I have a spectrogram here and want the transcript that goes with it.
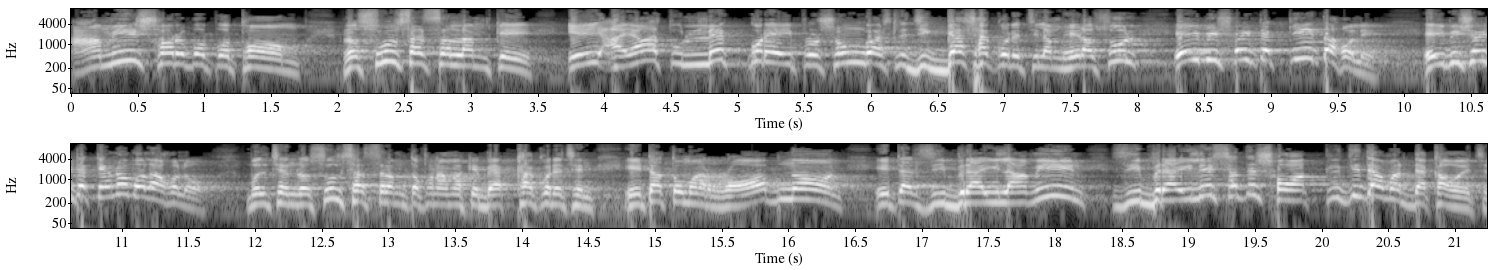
আমি সর্বপ্রথম রসুল সাল্লামকে এই আয়াত উল্লেখ করে এই প্রসঙ্গ আসলে জিজ্ঞাসা করেছিলাম, হে রসুল, এই বিষয়টা কি তাহলে? এই বিষয়টা কেন বলা হলো? বলছেন, রসুল সাল্লাম তখন আমাকে ব্যাখ্যা করেছেন, এটা তোমার রব নন, এটা জিব্রাইল আমিন। জিব্রাইলের সাথে স্বআকৃতিতে আমার দেখা হয়েছে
